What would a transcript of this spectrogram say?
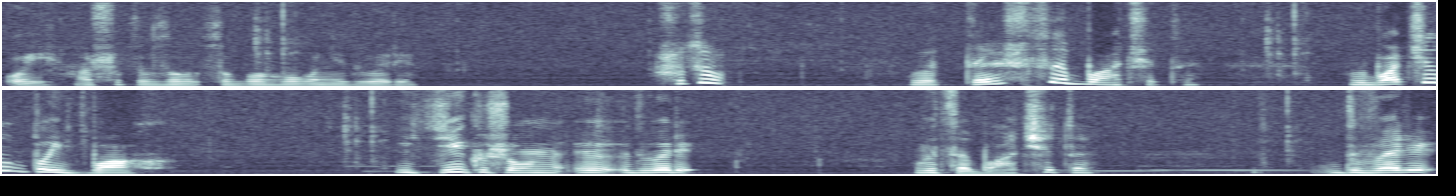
Ой, а що це за забаговані двері? Що це? Ви теж це бачите? Ви бачили той баг? І тільки що вони, е, двері. Ви це бачите? Двері.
